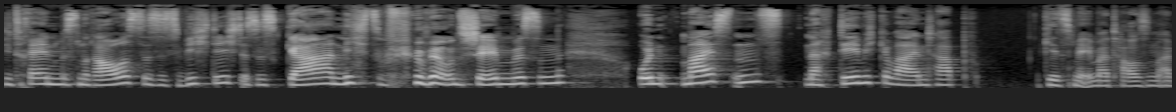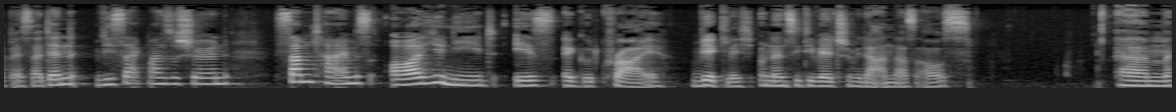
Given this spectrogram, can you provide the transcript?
die Tränen müssen raus. Das ist wichtig. Das ist gar nicht so, wofür wir uns schämen müssen. Und meistens, nachdem ich geweint habe, geht es mir immer tausendmal besser. Denn, wie sagt man so schön, sometimes all you need is a good cry. Wirklich. Und dann sieht die Welt schon wieder anders aus. Ähm,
